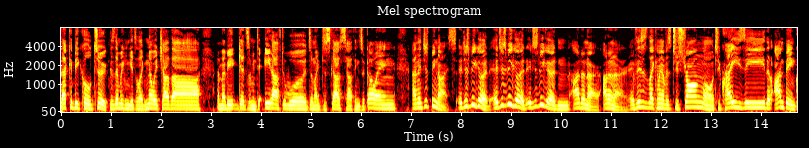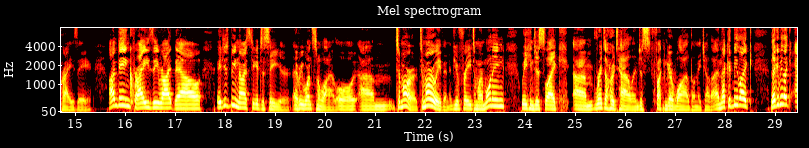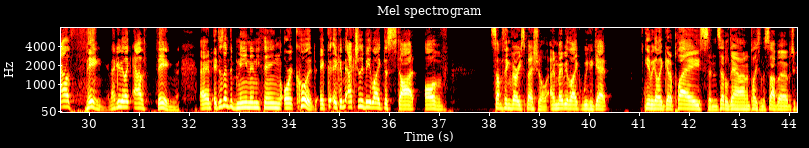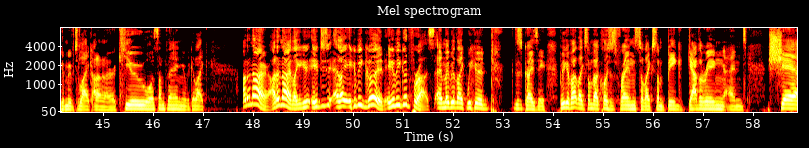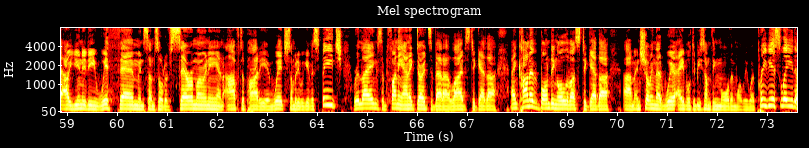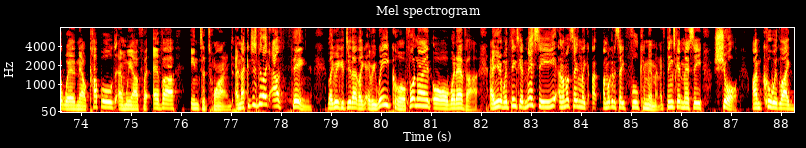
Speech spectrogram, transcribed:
that could be cool too, because then we can get to like know each other and maybe get something to eat afterwards and like discuss how things are going. And it'd just be nice. It'd just be good. It'd just be good. It'd just be good. And I don't know. I don't know. If this is like coming off as too strong or too crazy, then I'm being crazy. I'm being crazy right now. It'd just be nice to get to see you every once in a while or, um, tomorrow, tomorrow even. If you're free tomorrow morning, we can just like, um, rent a hotel and just fucking go wild on each other. And that could be like, that could be like our thing. That could be like our thing. And it doesn't have to mean anything, or it could. It, it can actually be like the start of something very special. And maybe like we could get, yeah, we could like get a place and settle down and place in the suburbs. We could move to like, I don't know, Kew or something. And we could like, I don't know. I don't know. Like it, it just, like it could be good. It could be good for us. And maybe like we could, this is crazy. We could invite like some of our closest friends to like some big gathering and share our unity with them in some sort of ceremony and after party in which somebody will give a speech relaying some funny anecdotes about our lives together and kind of bonding all of us together um, and showing that we're able to be something more than what we were previously, that we're now coupled and we are forever intertwined. And that could just be like our thing. Like we could do that like every week or fortnight or whatever. And you know, when things get messy, and I'm not saying like, I'm not going to say full commitment. If things get messy, sure. I'm cool with like,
